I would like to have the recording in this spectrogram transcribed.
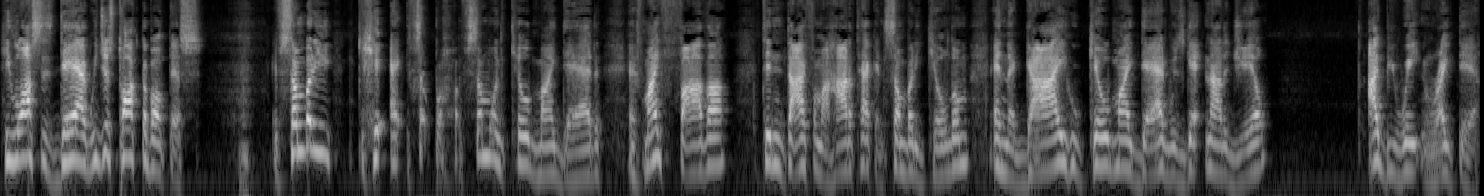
He lost his dad. We just talked about this. If somebody, if someone killed my dad, if my father didn't die from a heart attack and somebody killed him, and the guy who killed my dad was getting out of jail, I'd be waiting right there.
